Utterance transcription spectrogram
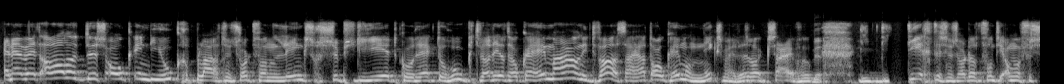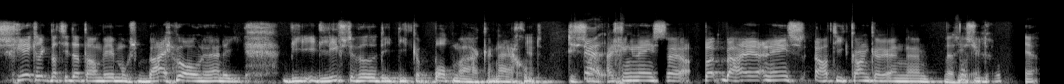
En hij werd altijd dus ook in die hoek geplaatst. Een soort van links gesubsidieerd correcte hoek. Terwijl hij dat ook helemaal niet was. Hij had ook helemaal niks mee. Dat is wat ik zei. Ja. Die, die dichters en zo, dat vond hij allemaal verschrikkelijk dat hij dat dan weer moest bijwonen. En die, die het liefste wilde die, die kapot maken. Nou ja, goed. Dus ja. hij ging ineens, uh, hij, ineens had hij kanker en uh, was hij dood. Ja.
